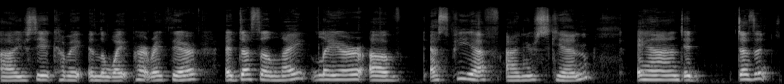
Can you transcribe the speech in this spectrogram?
uh, you see it coming in the white part right there. It does a light layer of SPF on your skin, and it doesn't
